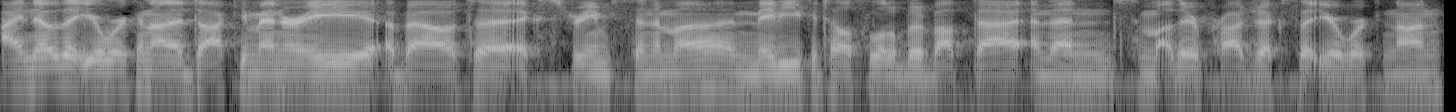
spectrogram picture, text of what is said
I know that you're working on a documentary about uh, extreme cinema, and maybe you could tell us a little bit about that, and then some other projects that you're working on.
